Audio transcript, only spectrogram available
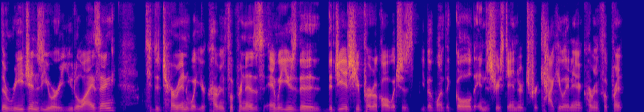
the regions you are utilizing to determine what your carbon footprint is. And we use the, the GHG protocol, which is you know, one of the gold industry standards for calculating a carbon footprint,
